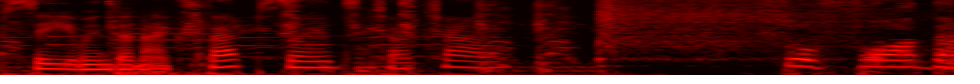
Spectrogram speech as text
See you in the next episode. Ciao, ciao. Foda.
